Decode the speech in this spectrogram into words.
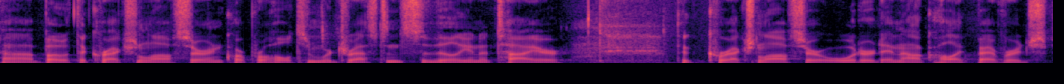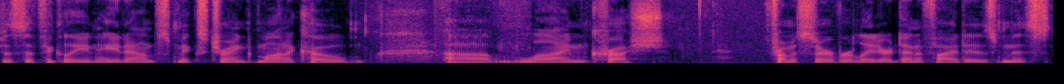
Uh, Both the correctional officer and Corporal Holton were dressed in civilian attire. The correctional officer ordered an alcoholic beverage, specifically an eight-ounce mixed drink, Monaco um, Lime Crush, from a server later identified as Miss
